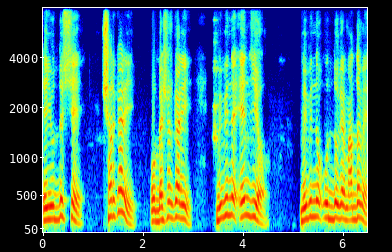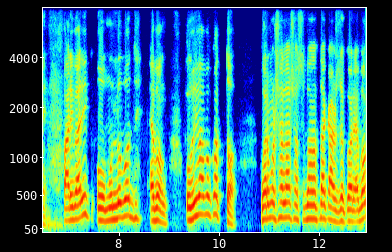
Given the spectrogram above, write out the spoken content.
এই উদ্দেশ্যে সরকারি ও বেসরকারি বিভিন্ন এনজিও, বিভিন্ন উদ্যোগের মাধ্যমে পারিবারিক ও মূল্যবোধ এবং অভিভাবকত্ব, কর্মশালা, সচেতনতা কার্যকর এবং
